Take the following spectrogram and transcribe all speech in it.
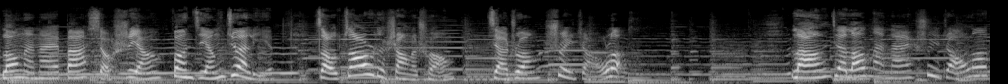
老奶奶把小石羊放进羊圈里，早早的上了床，假装睡着了。狼见老奶奶睡着了，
